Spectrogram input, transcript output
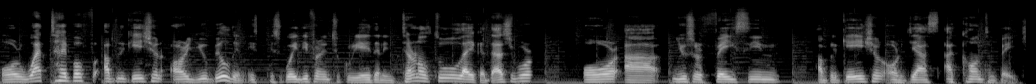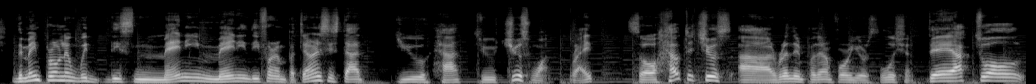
or what type of application are you building. It's, way different to create an internal tool like a dashboard or a user-facing application or just a content page. The main problem with these many, many different patterns is that you have to choose one, right? So how to choose a rendering pattern for your solution? The actual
